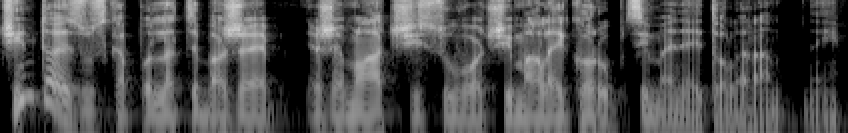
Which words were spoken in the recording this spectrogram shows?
Čím to je, Zuzka, podľa teba, že, že mladší sú voči malej korupcii menej tolerantní?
